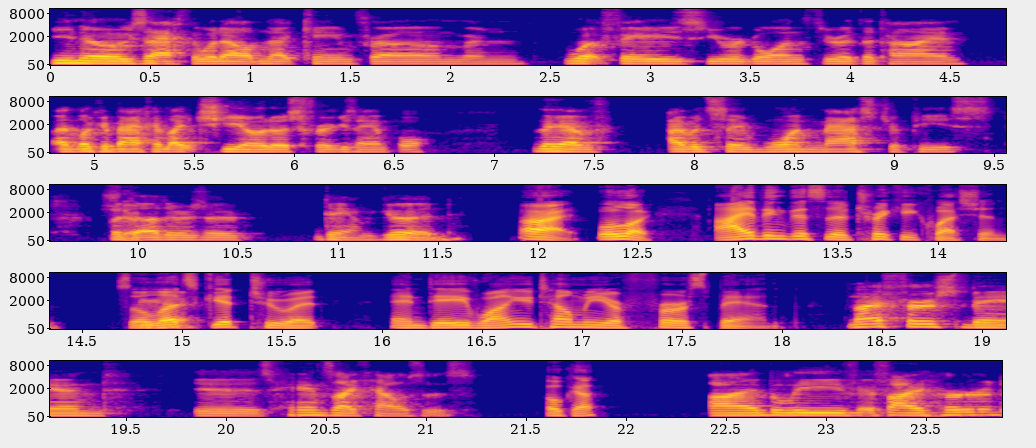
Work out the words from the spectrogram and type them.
you know exactly what album that came from and what phase you were going through at the time. I'd look back at like Chiodos, for example. They have, I would say, one masterpiece, but Sure. the others are damn good. All right. Well, look, I think this is a tricky question. So Okay. let's get to it. And Dave, why don't you tell me your first band? My first band is Hands Like Houses. Okay. I believe if I heard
